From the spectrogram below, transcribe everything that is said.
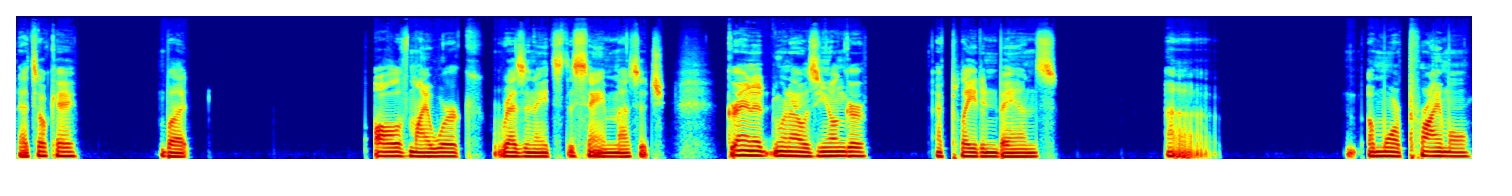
that's okay. But all of my work resonates the same message. Granted, when I was younger, I played in bands, uh, a more primal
